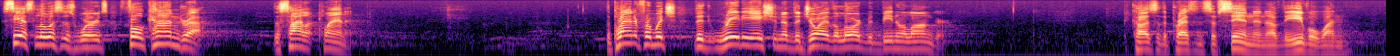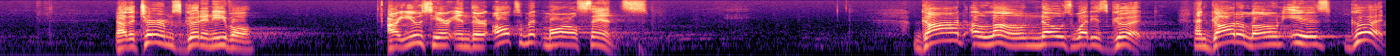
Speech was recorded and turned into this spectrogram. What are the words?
C.S. Lewis's words, Thulcandra, the silent planet. The planet from which the radiation of the joy of the Lord would be no longer because of the presence of sin and of the evil one. Now, the terms good and evil are used here in their ultimate moral sense. God alone knows what is good, and God alone is good.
